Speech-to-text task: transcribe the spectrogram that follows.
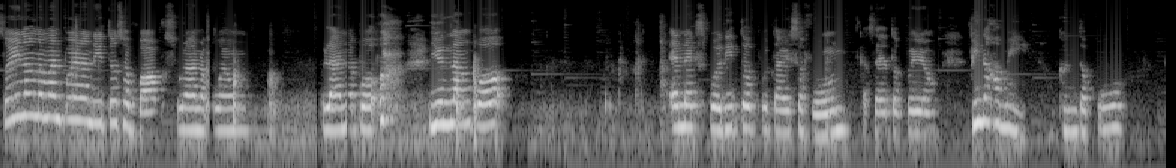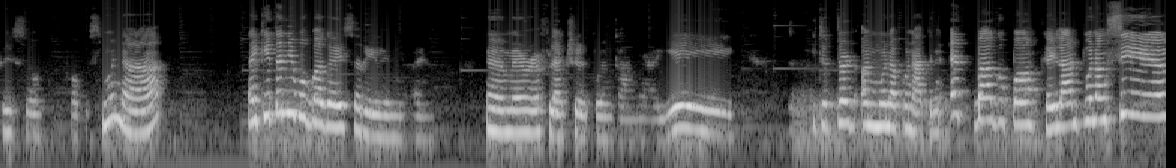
So yun lang naman po yung nandito sa box. Wala na po yung, wala na po. yun lang po. And next po, dito po tayo sa phone. Kasi ito po yung pinaka-main. Ang ganda po. Okay, so, focus muna. Nakikita niyo po ba guys sarili niyo? Ayun. May, reflection po yung camera. Yay! Ito-turn on muna po natin. At bago po, kailangan po ng SIM!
